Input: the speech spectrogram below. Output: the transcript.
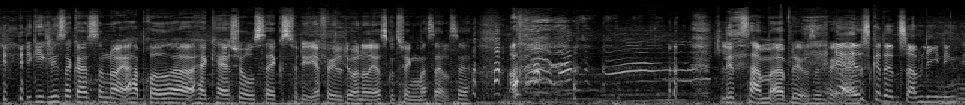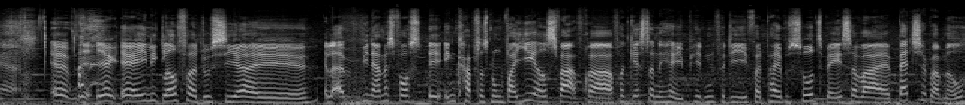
det gik lige så godt, som når jeg har prøvet at have casual sex, fordi jeg følte, det var noget, jeg skulle tvinge mig selv til. Lidt samme oplevelse, føler Jeg elsker den sammenligning. Ja. Øh, jeg, jeg, jeg er egentlig glad for, at du siger, øh, eller at vi nærmest får øh, indkapsler sådan nogle varierede svar fra, fra gæsterne her i pitten, fordi for et par episoder tilbage, så var øh, Batshepper med,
